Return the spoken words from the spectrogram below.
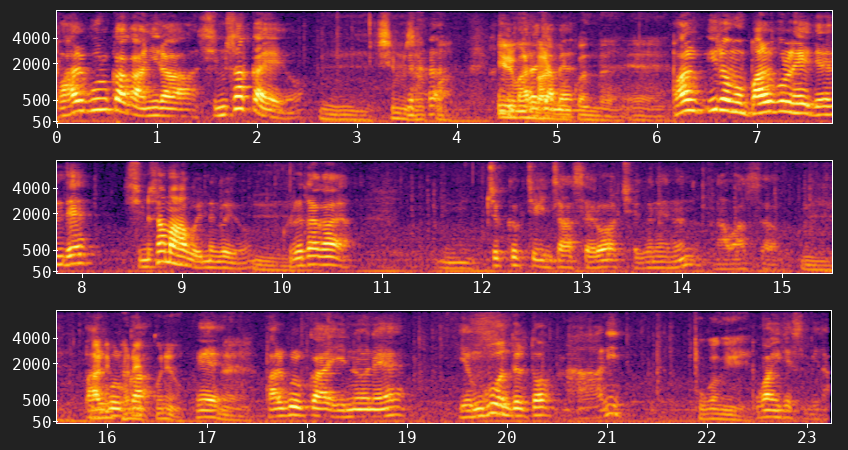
발굴과가 아니라 심사과예요. 음, 심사과 이름은 발굴과인데 예. 발 이름은 발굴을 해야 되는데 심사만 하고 있는 거예요. 음. 그러다가 음, 적극적인 자세로 최근에는 나왔어. 음, 많이 발굴과- 변했군요. 예, 네. 발굴과 인원의 연구원들도 많이 보강이 보강이 됐습니다.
